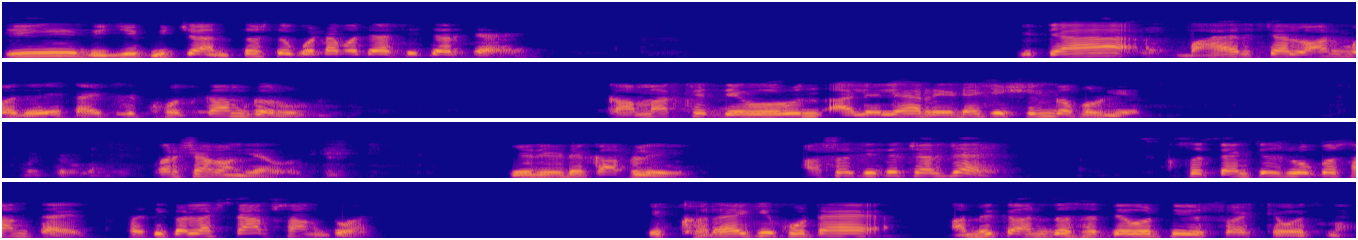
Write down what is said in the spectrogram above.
की बीजेपीच्या अंतस्थ गटामध्ये अशी चर्चा आहे. की त्या बाहेरच्या लॉनमध्ये काहीतरी खोदकाम करून कामाख्य देवरून आलेल्या रेड्याची शिंग पुरली आहेत वर्षा बांगल्यावर. हे रेडे कापले. असं तिथे चर्चा आहे. असं त्यांचेच लोक सांगतायत. असं तिकडला स्टाफ सांगतोय. हे खरं आहे की खोटं आहे? आम्ही का अंधश्रद्धेवरती विश्वास ठेवत नाही.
